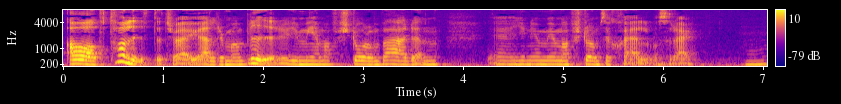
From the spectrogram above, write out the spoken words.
avtar lite tror jag ju äldre man blir. Ju mer man förstår om världen, eh, ju mer man förstår om sig själv och sådär. Mm.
